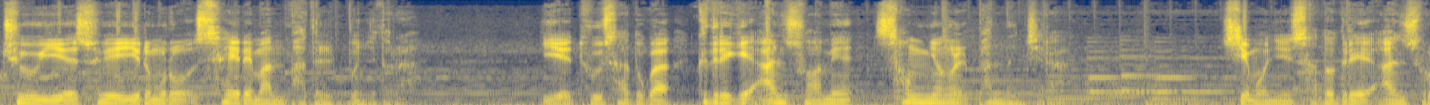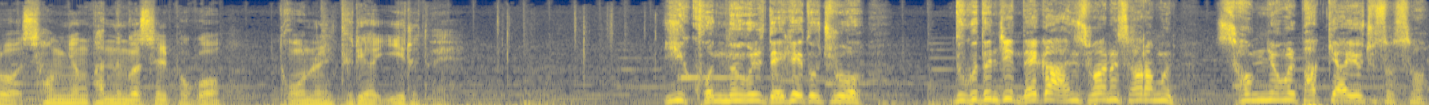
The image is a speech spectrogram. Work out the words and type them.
주 예수의 이름으로 세례만 받을 뿐이더라 이에 두 사도가 그들에게 안수함에 성령을 받는지라 시몬이 사도들의 안수로 성령 받는 것을 보고 돈을 들여 이르되 이 권능을 내게도 주어 누구든지 내가 안수하는 사람은 성령을 받게 하여 주소서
